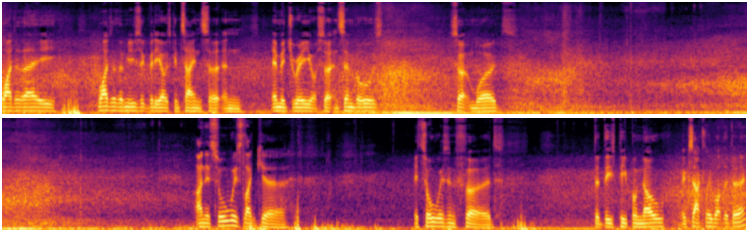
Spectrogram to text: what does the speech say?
Why do they why do the music videos contain certain imagery or certain symbols certain words and it's always like uh, it's always inferred that these people know exactly what they're doing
